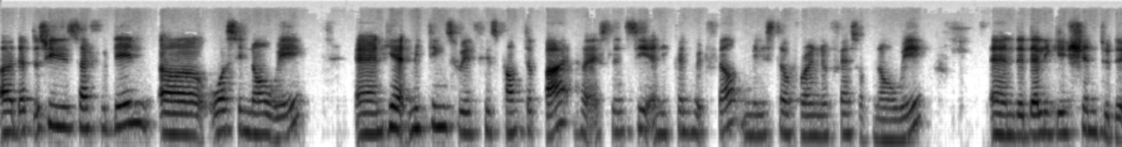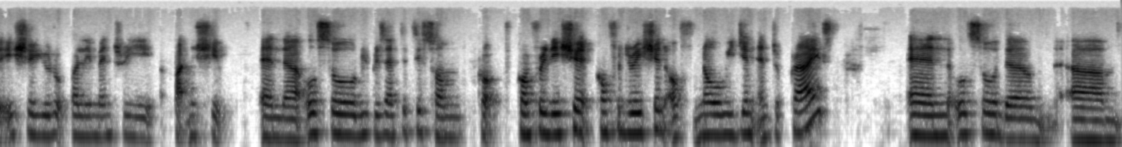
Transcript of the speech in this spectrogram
Uh, Dr. Sri Saifuddin uh, was in Norway and he had meetings with his counterpart, Her Excellency Anniken Huitfeldt, Minister of Foreign Affairs of Norway, and the delegation to the Asia-Europe Parliamentary Partnership and uh, also representatives from Confederation, Confederation of Norwegian Enterprise and also the um,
